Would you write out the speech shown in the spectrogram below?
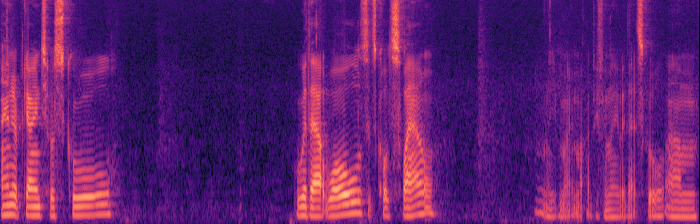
I ended up going to a school without walls. It's called SWOW. You might, might be familiar with that school. Um,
